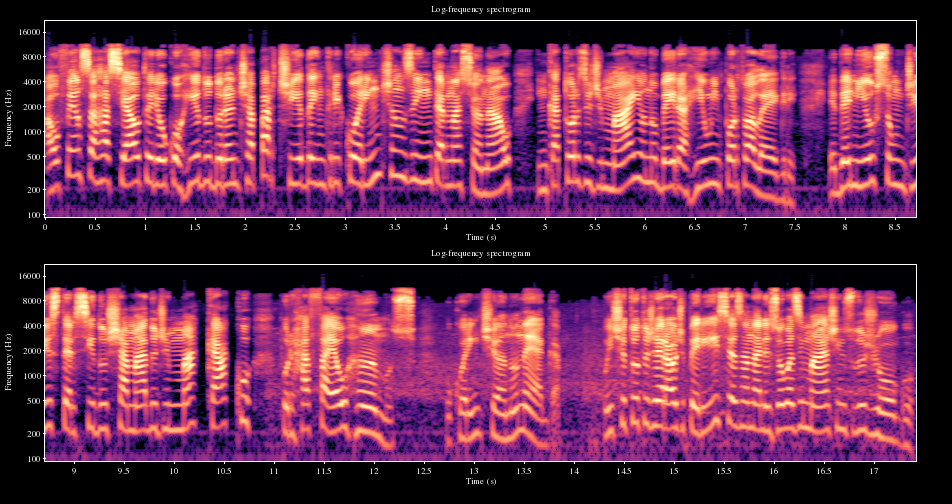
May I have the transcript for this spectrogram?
A ofensa racial teria ocorrido durante a partida entre Corinthians e Internacional em 14 de maio no Beira Rio, em Porto Alegre. Edenilson diz ter sido chamado de macaco por Rafael Ramos. O corintiano nega. O Instituto Geral de Perícias analisou as imagens do jogo.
